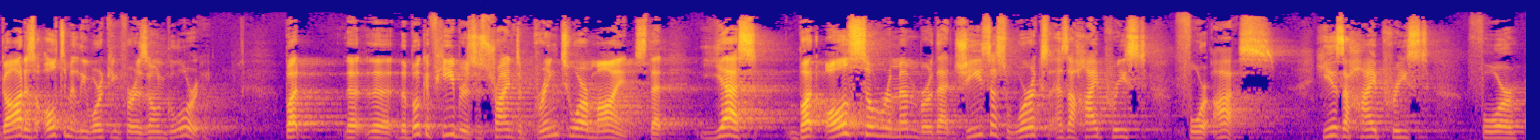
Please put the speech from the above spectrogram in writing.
God is ultimately working for his own glory. But the, the, the book of Hebrews is trying to bring to our minds that, yes, but also remember that Jesus works as a high priest for us. He is a high priest for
